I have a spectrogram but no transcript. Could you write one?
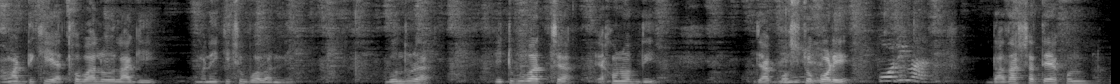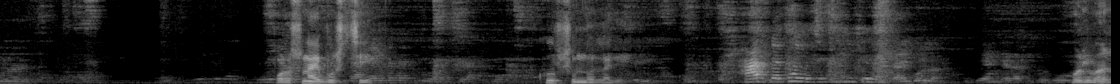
আমার দেখে এত ভালো লাগে মানে কিছু বলার নেই। বন্ধুরা এটুকু বাচ্চা এখন অবধি যা কষ্ট করে দাদার সাথে এখন পড়াশোনায় বসছে খুব সুন্দর লাগে। হাত ব্যথা হয়েছে কি লিখে দাও? পরিমাণ।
